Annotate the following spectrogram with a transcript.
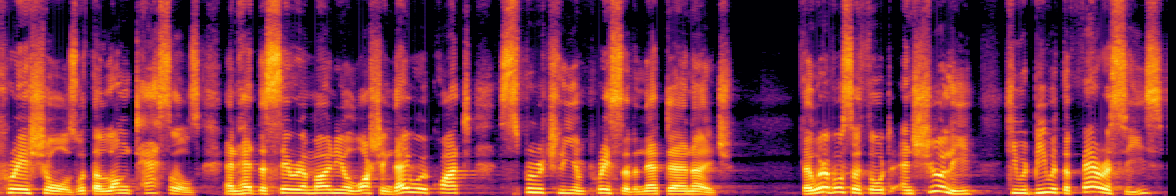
prayer shawls with the long tassels and had the ceremonial washing. They were quite spiritually impressive in that day and age. They would have also thought, and surely he would be with the Pharisees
